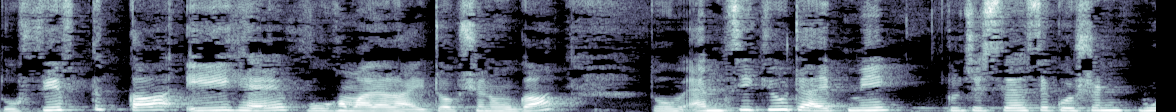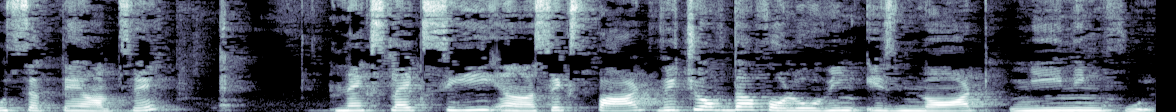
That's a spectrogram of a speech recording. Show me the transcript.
तो फिफ्थ का ए है वो हमारा राइट right ऑप्शन होगा। तो एमसीक्यू टाइप में कुछ इस तरह से क्वेश्चन पूछ सकते हैं आपसे। Next like C six part which of the following is not meaningful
